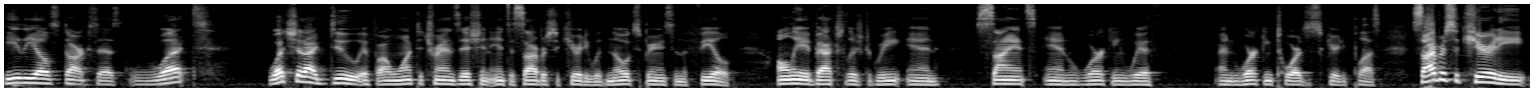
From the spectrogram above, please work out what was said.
Helios Dark says, "What what should I do if I want to transition into cybersecurity with no experience in the field, only a bachelor's degree in science and working with and working towards a security plus?" Cybersecurity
